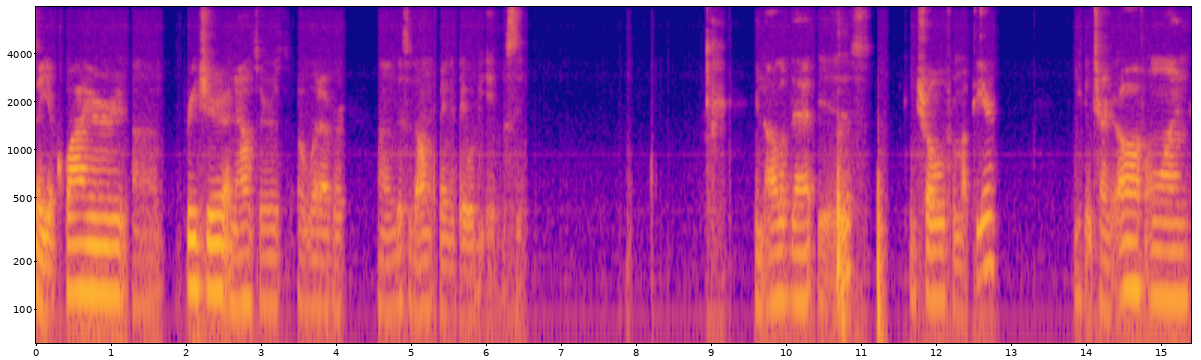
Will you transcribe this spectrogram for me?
say your choir, um, preacher, announcers, or whatever, um, this is the only thing that they will be able to see. And all of that is controlled from up here. You can turn it off, on,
